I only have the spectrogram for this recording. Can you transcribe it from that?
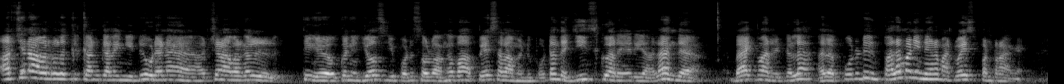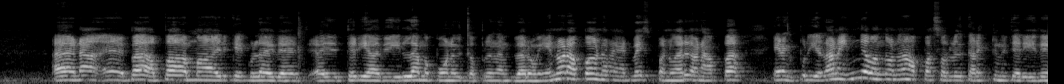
அர்ச்சனா அவர்களுக்கு கண் கலங்கிட்டு உடனே அர்ச்சனா அவர்கள் கொஞ்சம் யோசிச்சு போட்டு சொல்லுவாங்க வா பேசலாம் என்று போட்டு அந்த ஜி ஸ்கொயர் ஏரியாவில் அந்த பேக் மாதிரி இருக்குல்ல அதை போட்டுட்டு பல மணி நேரம் அட்வைஸ் பண்ணுறாங்க நான் இப்போ அப்பா அம்மா இருக்கக்குள்ள இது தெரியாது இல்லாமல் போனதுக்கப்புறம் தான் வரும். என்னோட அப்பா நிறைய அட்வைஸ் பண்ணுவார் ஆனால் அப்பா எனக்கு புரியல. ஆனால் இங்கே வந்தோன்னா அப்பா சொல்கிறது கரெக்டுன்னு தெரியுது.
